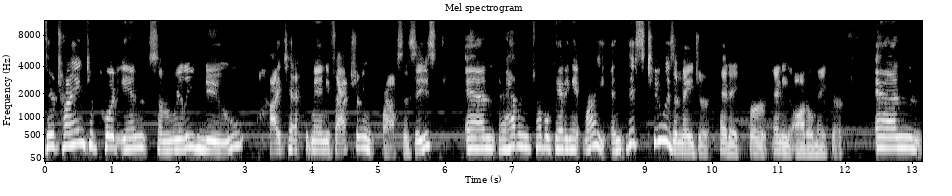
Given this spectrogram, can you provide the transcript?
they're trying to put in some really new high tech manufacturing processes and they're having trouble getting it right. And this too is a major headache for any automaker. And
